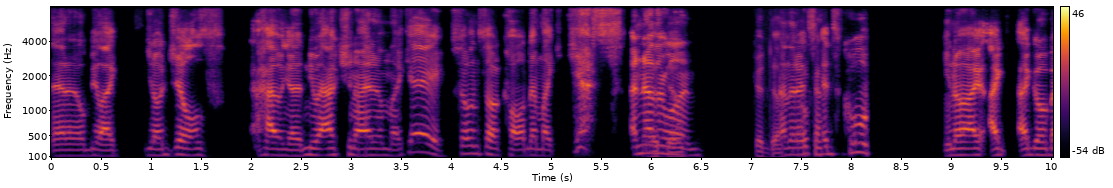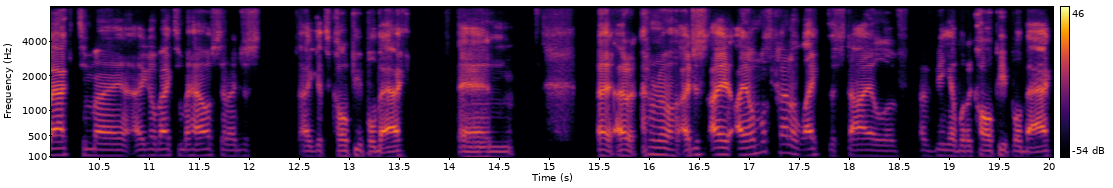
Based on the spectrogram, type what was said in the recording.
and it'll be like you know Jill's having a new action item. Like, hey, so and so called, and I'm like, yes, another Good one. Good deal. And then it's okay. it's cool. You know, I, I I go back to my I go back to my house and I just I get to call people back, Mm-hmm. and I I, I don't know. I just I I almost kind of like the style of of being able to call people back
